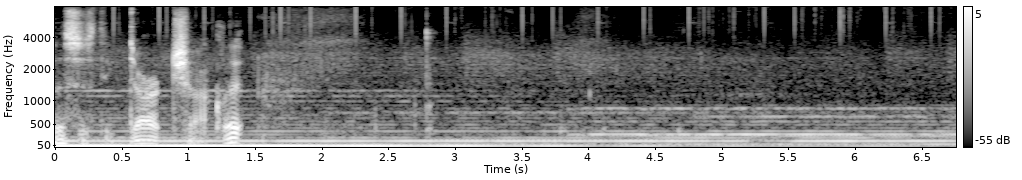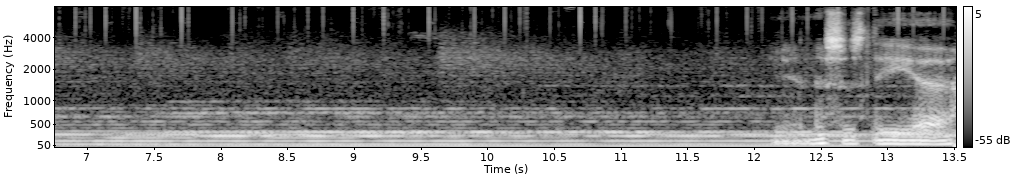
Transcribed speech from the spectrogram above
This is the dark chocolate. And this is the uh,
